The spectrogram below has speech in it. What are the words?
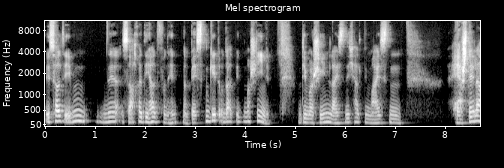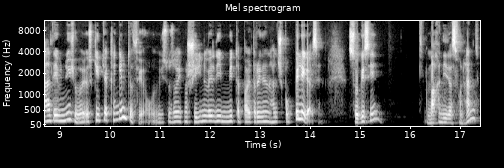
ist halt eben eine Sache, die halt von hinten am besten geht oder halt mit Maschinen. Und die Maschinen leisten sich halt die meisten Hersteller halt eben nicht, weil es gibt ja kein Geld dafür. Und wieso soll ich Maschinen, weil die Mitarbeiterinnen halt billiger sind. So gesehen machen die das von Hand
